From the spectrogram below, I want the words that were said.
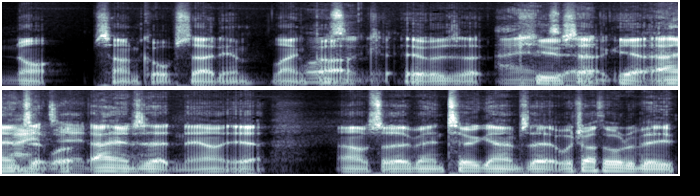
not Suncorp Stadium, Lang What was Park. it? It was at ANZ. QSAC. Yeah, ANZ, ANZ, well, ANZ now. Yeah. Um, so there've been two games there, which I thought would be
